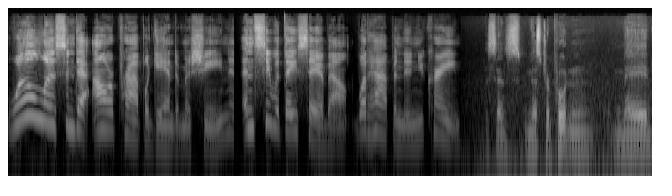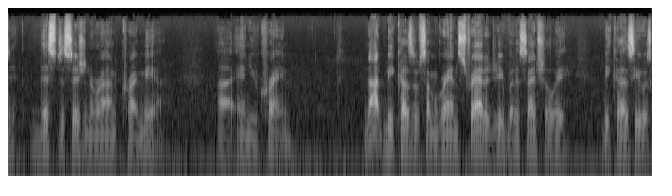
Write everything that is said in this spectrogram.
we'll listen to our propaganda machine and see what they say about what happened in Ukraine. since Mr. Putin made this decision around Crimea uh, and Ukraine, not because of some grand strategy, but essentially because he was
